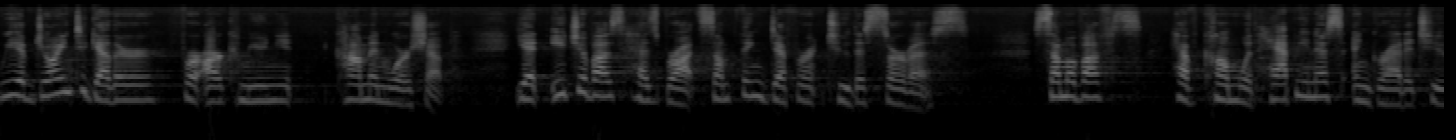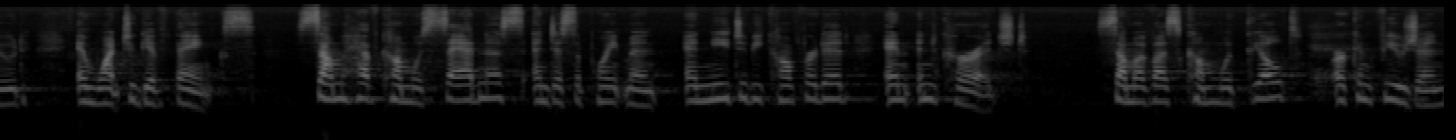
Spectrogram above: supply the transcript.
we have joined together for our communion, common worship, yet each of us has brought something different to this service. Some of us have come with happiness and gratitude and want to give thanks. Some have come with sadness and disappointment and need to be comforted and encouraged. Some of us come with guilt or confusion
